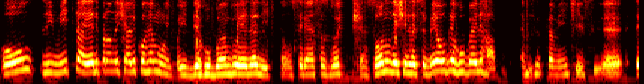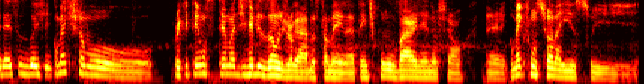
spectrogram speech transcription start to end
ou limita ele para não deixar ele correr muito e derrubando ele ali. Então seriam essas duas chances. Ou não deixa ele receber ou derruba ele rápido. É basicamente isso. É, seria esses dois jeitos. Como é que chama o. Porque tem um sistema de revisão de jogadas também, né? Tem tipo um VAR na NFL. É, como é que funciona isso? E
